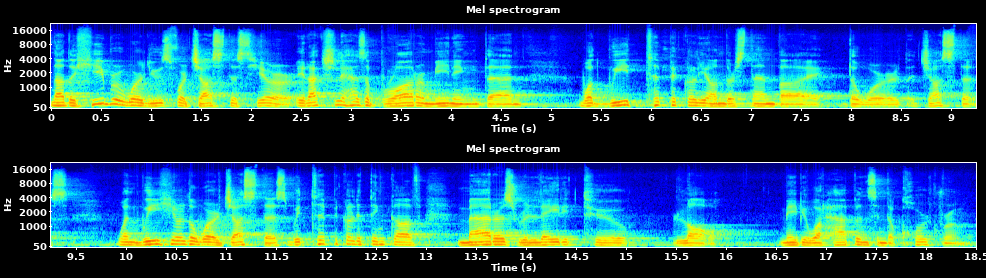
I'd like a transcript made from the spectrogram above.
Now, the Hebrew word used for justice here, it actually has a broader meaning than what we typically understand by the word justice. When we hear the word justice, we typically think of matters related to law, maybe what happens in the courtroom.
